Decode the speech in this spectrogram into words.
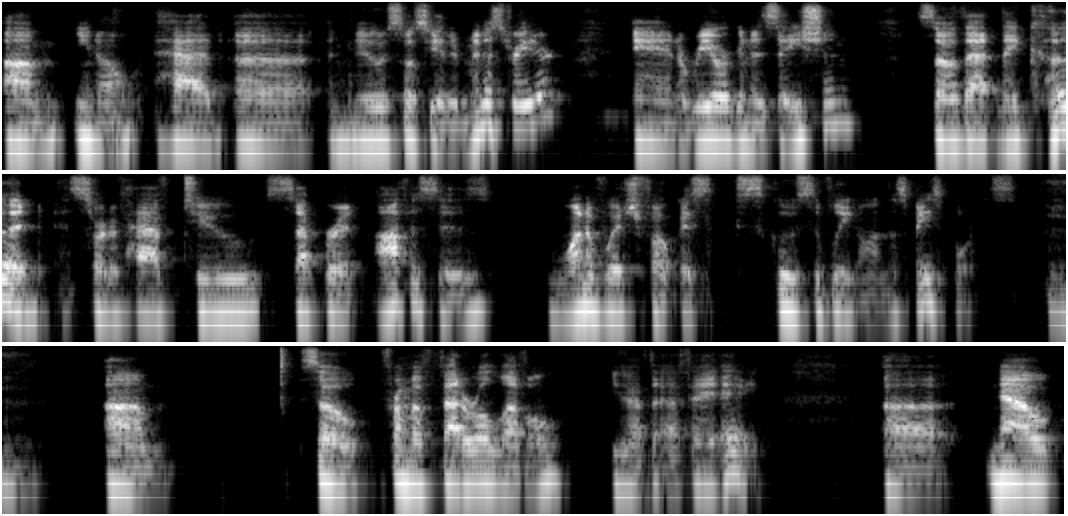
um, you know, had a, a new associate administrator and a reorganization so that they could sort of have two separate offices, one of which focused exclusively on the spaceports. Mm-hmm. Um, so, from a federal level, you have the FAA. Uh, now,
